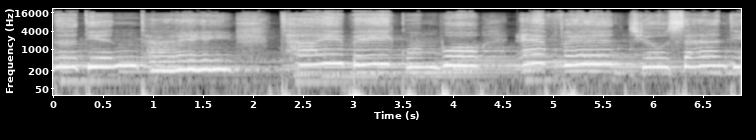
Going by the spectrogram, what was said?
的电台，台北广播 FM 九三点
